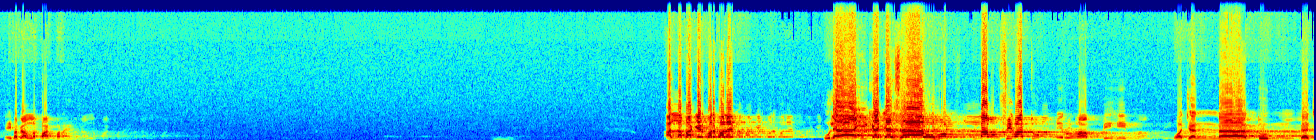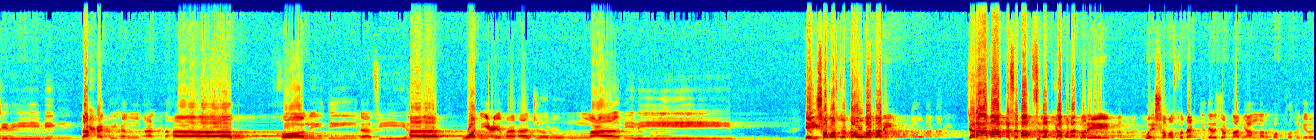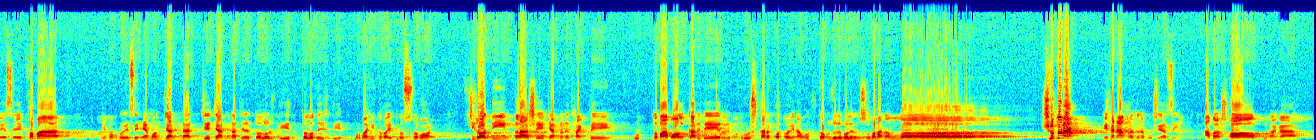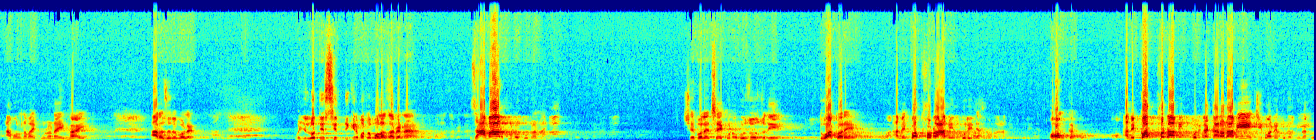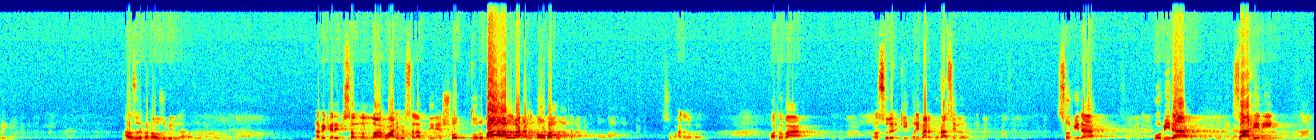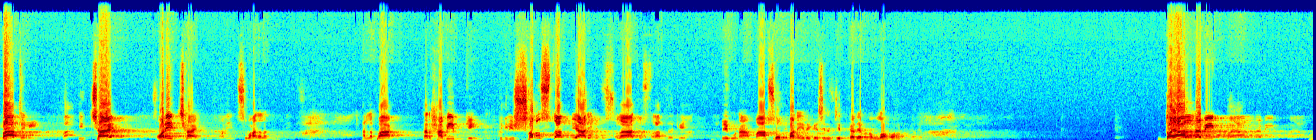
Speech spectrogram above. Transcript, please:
এইভাবে আল্লাহ পাক বানায় না। আল্লাহ পাকের পরে বলেন উলাইকা জাযাউহুম মাগফিরাতুম মির রাব্বিহিম ওয়া জান্নাতুম তাজরি মিন তাহতিহাল আনহার খালিদিনা ফিহা ওয়া নি'মা এই সমস্ত তাওবাকারী যারা আমার কাছে মাগফিরাত কামনা করে, ওই সমস্ত ব্যক্তিদের জন্য আমি আল্লাহর পক্ষ থেকে রয়েছে ক্ষমা। এবং রয়েছে এমন জান্নাত, যে জান্নাতের তলস দিয়ে, তলদেশ দিয়ে প্রবাহিত হয় প্রশ্রবণ। চিরদিন তারা সেই জান্নাতে থাকবে। উত্তম আমলকারীদের পুরস্কার কতই না উত্তম, জোরে বলেন সুবহানাল্লাহ। সুতরাং এখানে আমরা যারা বসে আছি, আমরা সব গুণাগার আমল নামায় গুণা নাই ভাই? আরও জোরে বলেন। ওই যে লতিফ সিদ্দিকের মতো বলা যাবে না। যে আমার কোনো গুণা নাই। সে বলেছে, কোন হুজুর যদি দোয়া করে, আমি কখনো আমিন বলি না। অহংকার করি। আমি কখনো আমিন বলি না, কারণ আমি জীবনে কোনো গুণা করি না আর হুজুর কোন নবী করিম সাল্লাল্লাহু আলাইহি সাল্লাম দিনে 70 বার আল্লাহর কাছে তওবা করতেন। সুবহানাল্লাহ বলেন। কতবার? রসুলের কি পরিমাণ কবিরা, জাহিরি, বাতিনি। ইচ্ছায়, অনিচ্ছায় আল্লাহ পাক তার হাবিবকে, পৃথিবীর সমস্ত বেগুনা মাসুম বানিয়ে রেখেছিলেন চিৎকার দেখুন আল্লাহু দয়াল নবী,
